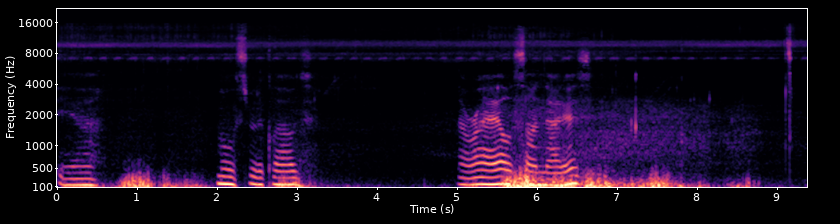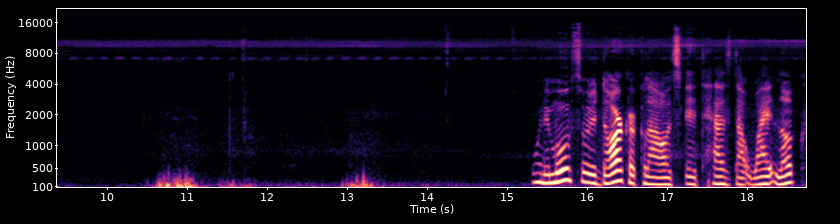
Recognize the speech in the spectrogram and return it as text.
Yeah. Moves through the clouds. The real sun, that is. When it moves through the darker clouds, it has that white look.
